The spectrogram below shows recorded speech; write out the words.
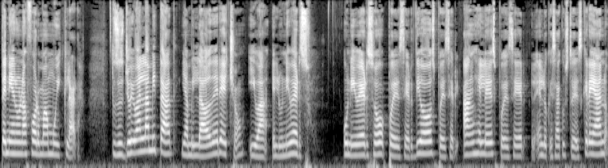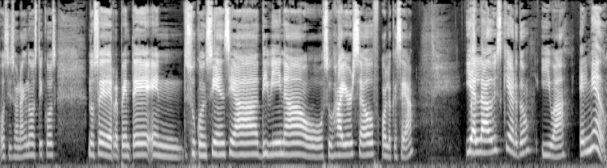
tenían una forma muy clara. Entonces yo iba en la mitad y a mi lado derecho iba el universo universo puede ser Dios, puede ser ángeles, puede ser en lo que sea que ustedes crean, o si son agnósticos, no sé, de repente en su conciencia divina o su higher self o lo que sea. Y al lado izquierdo iba el miedo.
